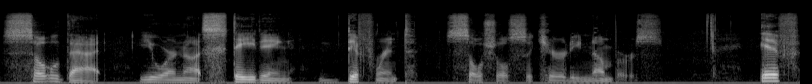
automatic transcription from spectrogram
so that you are not stating different social security numbers. If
